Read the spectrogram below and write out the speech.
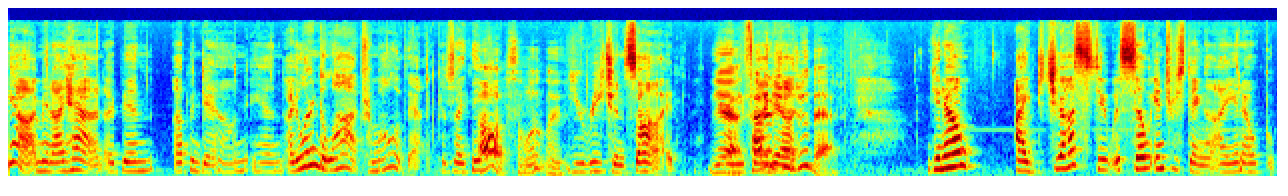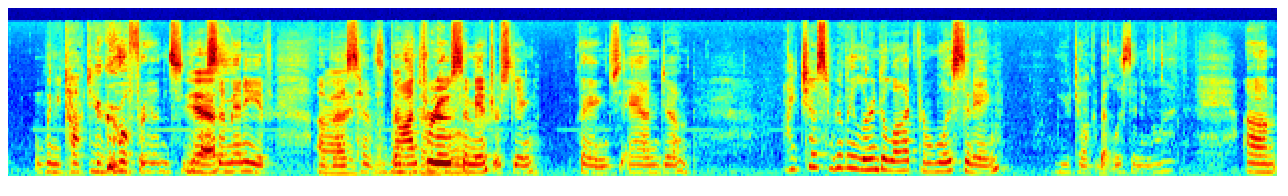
yeah, I mean, I had. I've been up and down, and I learned a lot from all of that because I think Oh, absolutely. you reach inside. Yeah. And you How find did out, you do that? you know, I just, it was so interesting. I, you know, when you talk to your girlfriends, you know, so many of, of us have gone through group. some interesting things. And um, I just really learned a lot from listening. You talk about listening a lot. Um,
